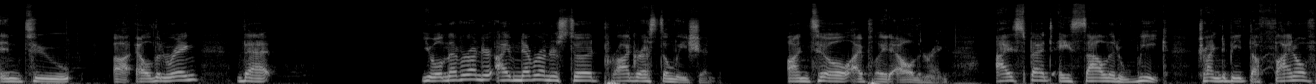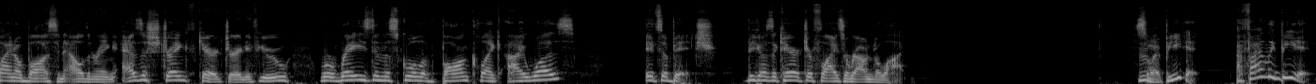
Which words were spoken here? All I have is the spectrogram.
into uh, Elden Ring that you will never under. I've never understood progress deletion until I played Elden Ring. I spent a solid week trying to beat the final final boss in Elden Ring as a strength character, and if you were raised in the school of Bonk like I was, it's a bitch because the character flies around a lot. So I beat it. I finally beat it.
